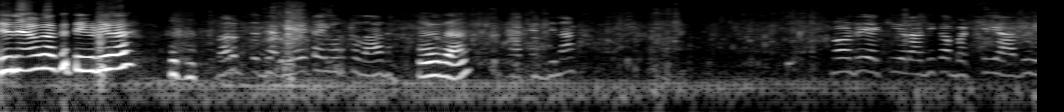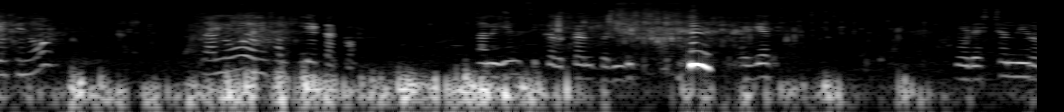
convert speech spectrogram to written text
ಇದನ್ನ ಯಾವಾಗ ಹಾಕತ್ತಿ ವಿಡಿಯೋ? ಬರುತ್ತೆ ಜರ ಲೇಟಾಗಿ ಬರ್ತದ ಆದ್ರೆ. ಹೌದಾ? ನಾಲ್ಕೈದು ದಿನ. ನೋಡ್ರಿ ಅಕ್ಕಿ ರಾಧಿಕಾ ಬಟ್ಟಿ ಅದು ಆಕಿನು ನಾನು ಒಂದು ಸ್ವಲ್ಪ ಲೇಟ್ ಹಾಕೋ. ನನಗೇನು ಸಿಕ್ಕದ ಕಾಲು ಬಂದು. ಆಗ್ಯದ ನೋಡಿ ಎಷ್ಟು ಚಂದ ನೀರು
